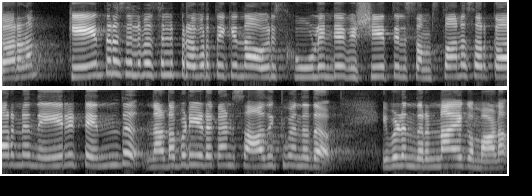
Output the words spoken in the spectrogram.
കാരണം കേന്ദ്ര സിലബസിൽ പ്രവർത്തിക്കുന്ന ഒരു സ്കൂളിന്റെ വിഷയത്തിൽ സംസ്ഥാന സർക്കാരിന് നേരിട്ട് എന്ത് നടപടിയെടുക്കാൻ സാധിക്കുമെന്നത് ഇവിടെ നിർണായകമാണ്.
